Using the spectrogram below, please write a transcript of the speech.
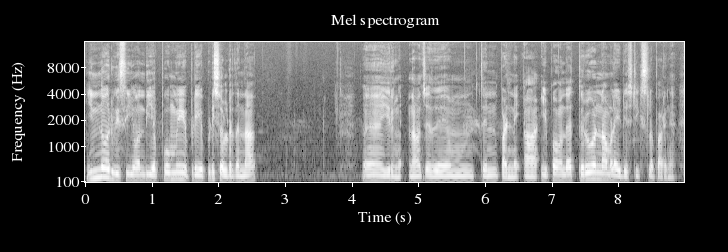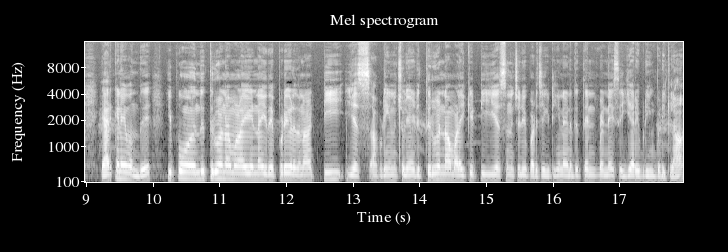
இன்னொரு விஷயம் வந்து எப்போவுமே எப்படி எப்படி சொல்கிறதுன்னா இருங்க. நான் வச்சது தென் தென்பண்ணை. ஆ இப்போ வந்து திருவண்ணாமலை டிஸ்ட்ரிக்ஸில் பாருங்கள் ஏற்கனவே வந்து இப்போ வந்து திருவண்ணாமலைன்னா இது எப்படி எழுதுனா டிஎஸ் அப்படின்னு சொல்லி திருவண்ணாமலைக்கு டிஎஸ்ன்னு சொல்லி படிச்சுக்கிட்டிங்கன்னா எனக்கு தென்பெண்ணை செய்யார் இப்படின்னு படிக்கலாம்.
